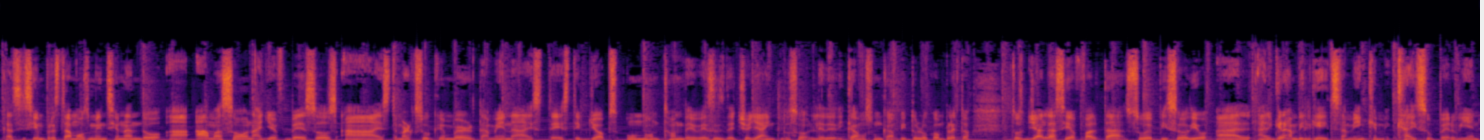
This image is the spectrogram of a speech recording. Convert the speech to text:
Casi siempre estamos mencionando a Amazon, a Jeff Bezos, a este Mark Zuckerberg, también a este Steve Jobs un montón de veces. De hecho ya incluso le dedicamos un capítulo completo. Entonces ya le hacía falta su episodio al, gran Bill Gates también, que me cae súper bien.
